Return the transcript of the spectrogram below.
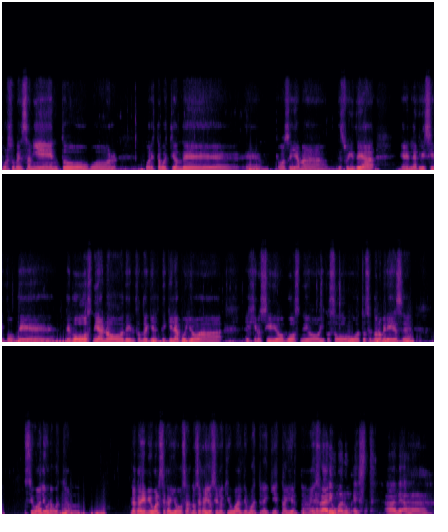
por su pensamiento, por, por esta cuestión de, eh, ¿cómo se llama?, de su idea en la crisis de, de Bosnia, ¿no? De, en el fondo de que, él, de que él apoyó a el genocidio bosnio y Kosovo, entonces no lo merece. Entonces igual es una cuestión... La academia igual se cayó, o sea, no se cayó, sino que igual demuestra que está abierta a eso. Errare humanum est. A- a-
